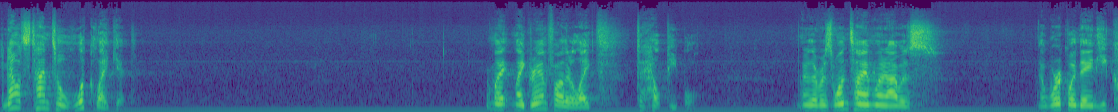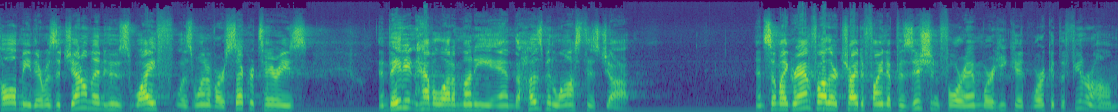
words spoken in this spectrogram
And now it's time to look like it. My, my grandfather liked to help people. There was one time when I was at work one day and he called me. There was a gentleman whose wife was one of our secretaries, and they didn't have a lot of money, and the husband lost his job. And so my grandfather tried to find a position for him where he could work at the funeral home.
